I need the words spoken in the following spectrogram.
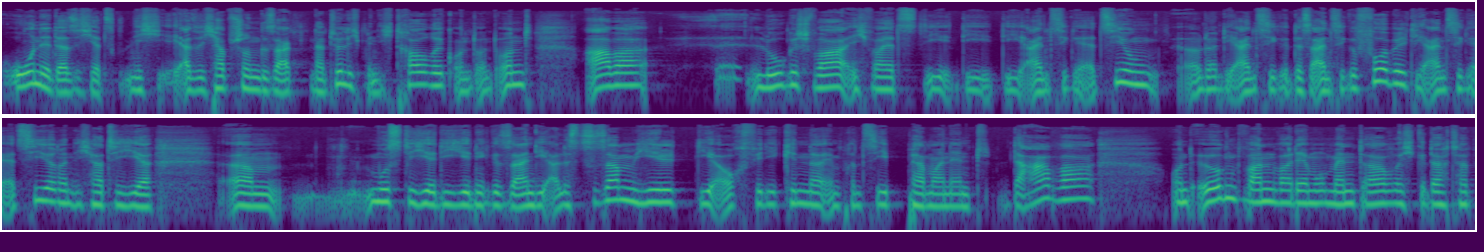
ohne dass ich jetzt nicht, also ich habe schon gesagt, natürlich bin ich traurig und und und, aber äh, logisch war, ich war jetzt die die die einzige Erziehung oder die einzige das einzige Vorbild, die einzige Erzieherin. Ich hatte hier ähm, musste hier diejenige sein, die alles zusammenhielt, die auch für die Kinder im Prinzip permanent da war. Und irgendwann war der Moment da, wo ich gedacht habe,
